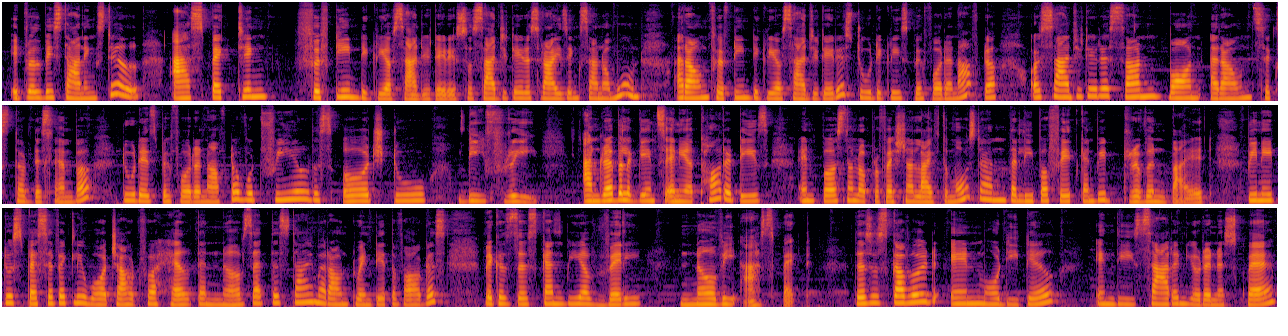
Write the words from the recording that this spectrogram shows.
It will be standing still, aspecting 15 degree of Sagittarius. So Sagittarius rising sun or moon around 15 degree of Sagittarius, 2 degrees before and after, or Sagittarius sun born around 6th of December, 2 days before and after, would feel this urge to be free and rebel against any authorities in personal or professional life the most and the leap of faith can be driven by it we need to specifically watch out for health and nerves at this time around 20th of august because this can be a very nervy aspect. This is covered in more detail in the Saturn Uranus square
